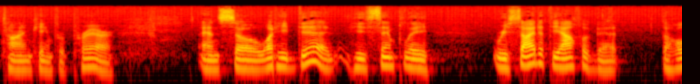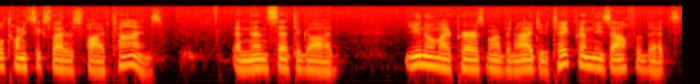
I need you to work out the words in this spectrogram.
time came for prayer. And so what he did, he simply recited the alphabet, the whole 26 letters, five times, and then said to God, You know my prayers more than I do. Take from these alphabets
